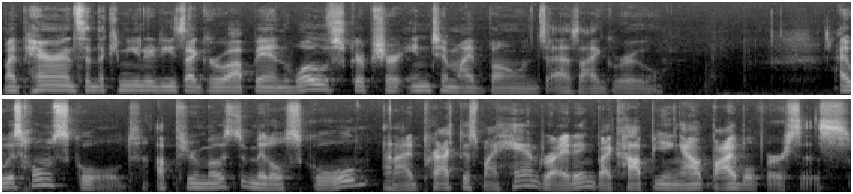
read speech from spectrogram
My parents and the communities I grew up in wove Scripture into my bones as I grew. I was homeschooled up through most of middle school, and I'd practice my handwriting by copying out Bible verses.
